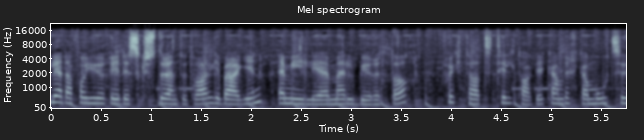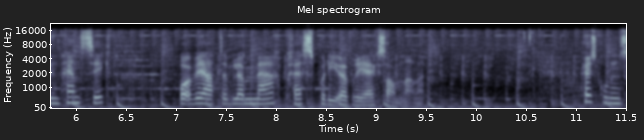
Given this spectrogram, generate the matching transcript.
Leder for juridisk studentutvalg i Bergen, Emilie Melby Rytter, frykter at tiltaket kan virke mot sin hensikt, og ved at det blir mer press på de øvrige eksamenene. Høgskolens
